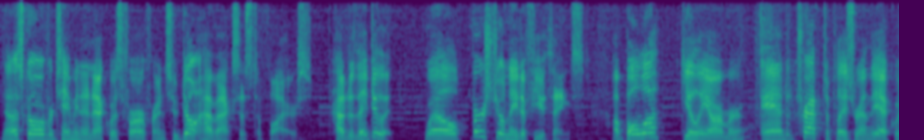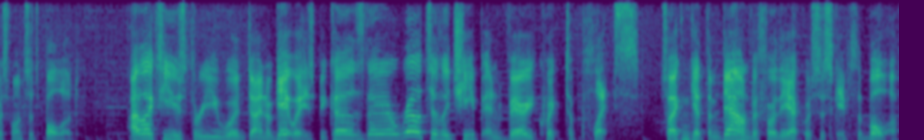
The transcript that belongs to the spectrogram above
Now let's go over taming an Equus for our friends who don't have access to flyers. How do they do it? Well, first you'll need a few things. A bola, ghillie armor, and a trap to place around the Equus once it's bolaed. I like to use three wood dino gateways because they're relatively cheap and very quick to place, so I can get them down before the Equus escapes the bola.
